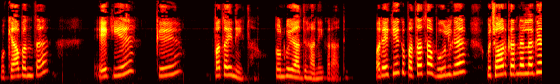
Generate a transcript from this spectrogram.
وہ کیا بنتا ہے؟ ایک یہ کہ پتہ ہی نہیں تھا تو ان کو یاد دہانی کرا دی۔ اور ایک یہ کہ پتا تھا بھول گئے کچھ اور کرنے لگے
